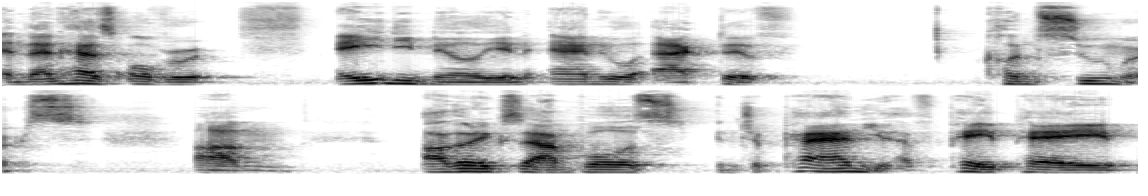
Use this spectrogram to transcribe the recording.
and then has over 80 million annual active consumers. Um, other examples in Japan, you have PayPay,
